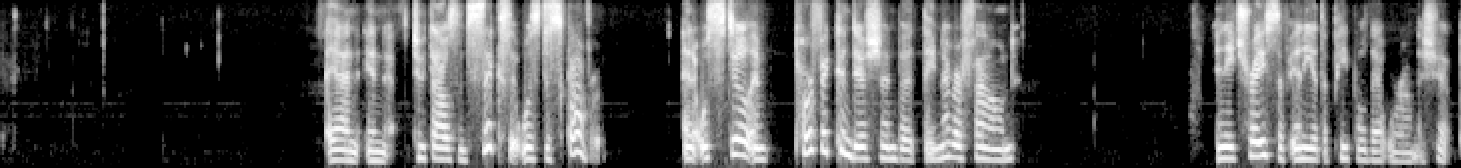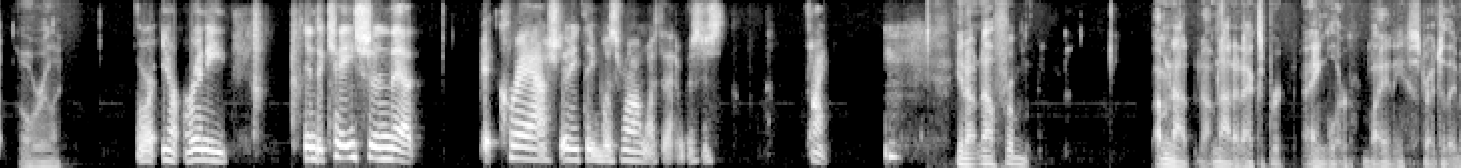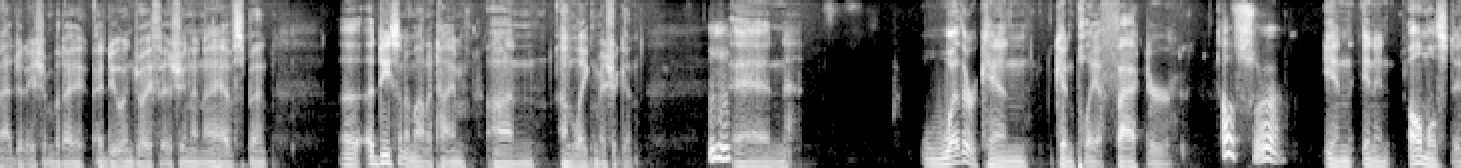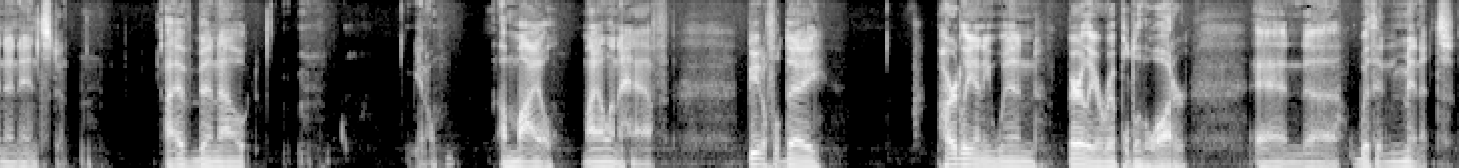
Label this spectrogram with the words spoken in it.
And in 2006, it was discovered, and it was still in perfect condition, but they never found any trace of any of the people that were on the ship Oh, really? or you know or any indication that it crashed anything was wrong with it it was just fine You know, now from I'm not I'm not an expert angler by any stretch of the imagination, but I, I do enjoy fishing and I have spent a, a decent amount of time on on Lake Michigan. Mm-hmm. And weather can can play a factor oh sure in in an almost in an instant. I've been out, you know, a mile mile and a half. Beautiful day, hardly any wind, barely a ripple to the water, and uh, within minutes,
